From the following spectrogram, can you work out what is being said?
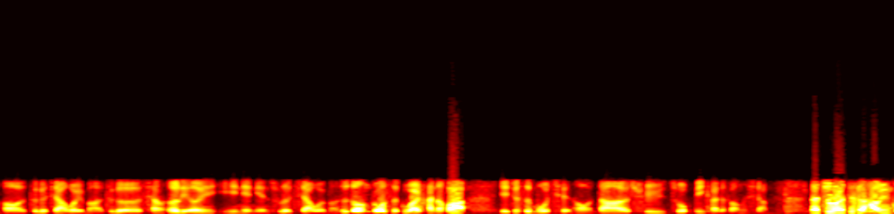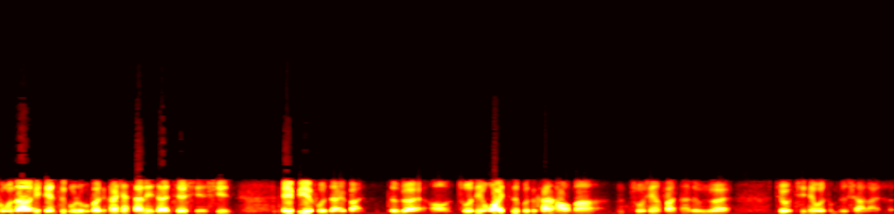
哦这个价位嘛，这个像二零二一年年初的价位嘛，所以这种弱势股来看的话。也就是目前哦，大家去做避开的方向。那除了这个航运股呢？诶，电子股的部分，你看像三零三七的星星，A B F 窄板，对不对？哦，昨天外资不是看好吗？昨天反弹，对不对？就今天为什么就下来了？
